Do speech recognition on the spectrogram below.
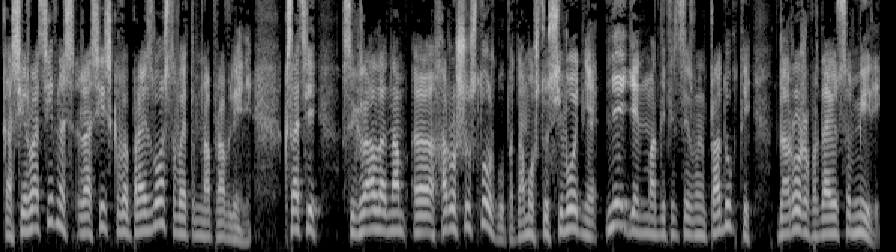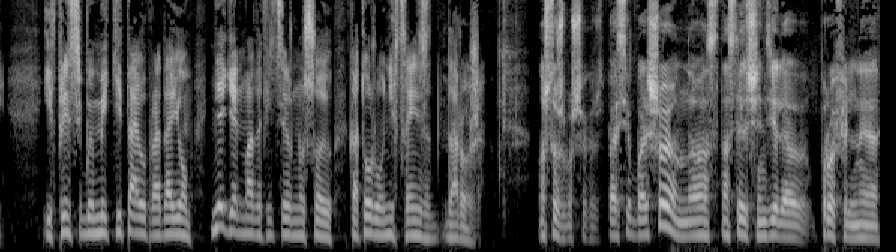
консервативность российского производства в этом направлении, кстати, сыграла нам э, хорошую службу, потому что сегодня не генмодифицированные продукты дороже продаются в мире. И, в принципе, мы Китаю продаем не генмодифицированную сою, которая у них ценится дороже. Ну что ж, Башак, спасибо большое. У нас на следующей неделе профильные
